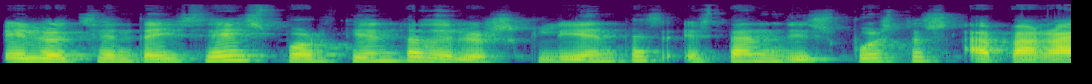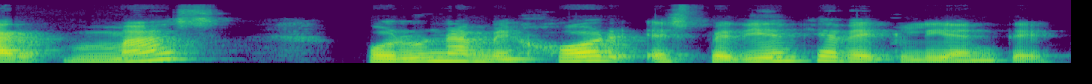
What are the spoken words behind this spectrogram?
el 86% de los clientes están dispuestos a pagar más por una mejor experiencia de cliente.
